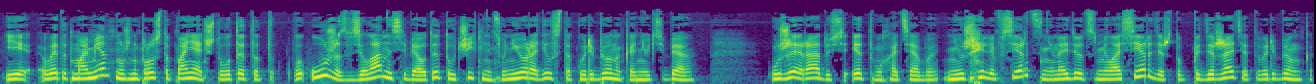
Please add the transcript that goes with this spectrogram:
И в этот момент нужно просто понять, что вот этот ужас взяла на себя вот эта учительница. У нее родился такой ребенок, а не у тебя уже радуйся этому хотя бы. Неужели в сердце не найдется милосердие, чтобы поддержать этого ребенка?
